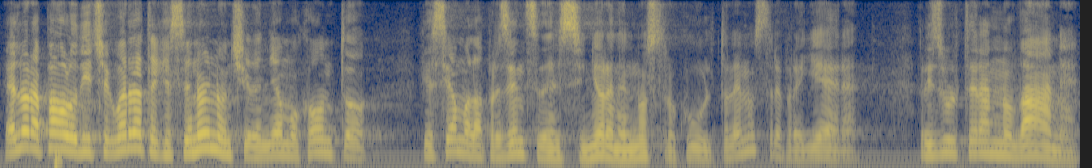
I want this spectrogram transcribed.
E allora Paolo dice, guardate che se noi non ci rendiamo conto che siamo alla presenza del Signore nel nostro culto, le nostre preghiere risulteranno vane.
